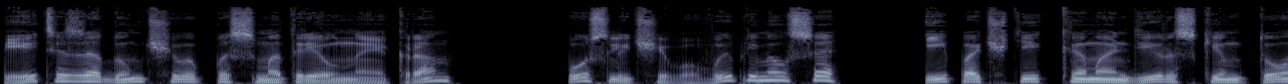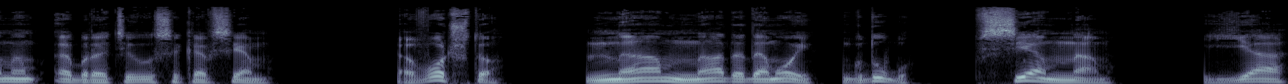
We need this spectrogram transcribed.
Петя задумчиво посмотрел на экран, после чего выпрямился и почти командирским тоном обратился ко всем. «Вот что, нам надо домой, к дубу. Всем нам. Я,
